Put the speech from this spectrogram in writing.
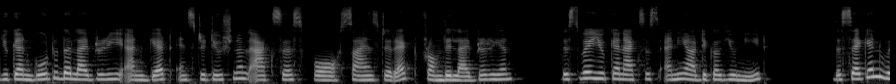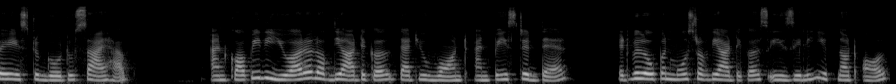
You can go to the library and get institutional access for Science Direct from the librarian. This way you can access any article you need. The second way is to go to Sci-Hub and copy the URL of the article that you want and paste it there. It will open most of the articles easily, if not all.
